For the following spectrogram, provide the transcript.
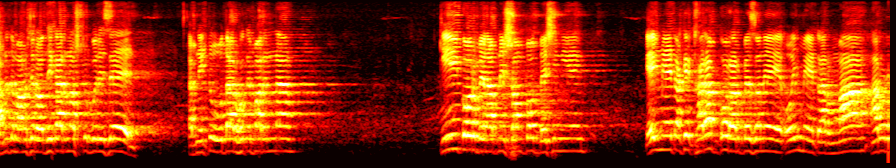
আপনি তো মানুষের অধিকার নষ্ট করেছেন। আপনি একটু উদার হতে পারেন না। কি করবেন আপনি সম্পদ বেশি নিয়ে? এই মেয়েটাকে খারাপ করার পেছনে ওই মেয়েটার মা আর ওর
